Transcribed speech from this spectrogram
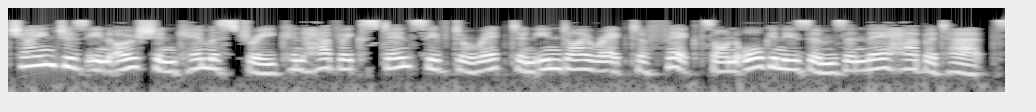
Changes in ocean chemistry can have extensive direct and indirect effects on organisms and their habitats.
